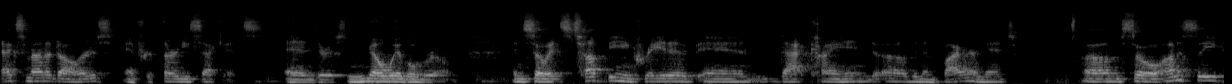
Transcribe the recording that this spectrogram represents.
X amount of dollars and for 30 seconds, and there's no wiggle room. And so it's tough being creative in that kind of an environment. Um, so honestly,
